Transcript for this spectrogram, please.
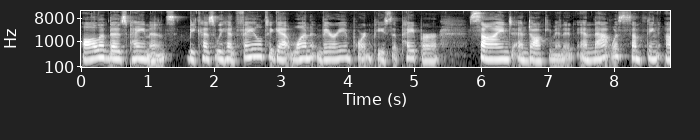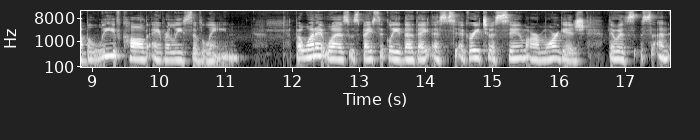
all of those payments because we had failed to get one very important piece of paper signed and documented, and that was something I believe called a release of lien. But what it was was basically, though they agreed to assume our mortgage, there was an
